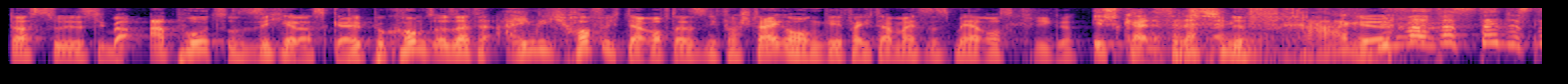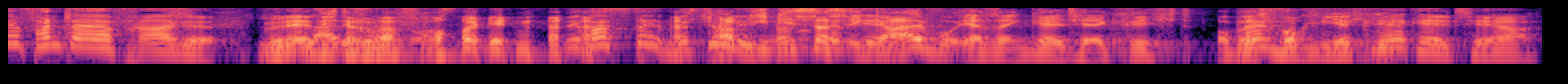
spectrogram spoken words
dass du es lieber abholst und sicher das Geld bekommst, oder sagt er, eigentlich hoffe ich darauf, dass es in die Versteigerung geht, weil ich da meistens mehr rauskriege? Ist keine Was ist denn das für eine Frage. Was, was denn? Das ist eine Pfandleierfrage. Würde er sich darüber freuen? Ja, was denn? Ich glaub, Natürlich. ihm Was ist das egal, wo er sein Geld herkriegt. Ob er Er? es Nein, wo von kriege mir ich mehr kriegt. Geld her?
